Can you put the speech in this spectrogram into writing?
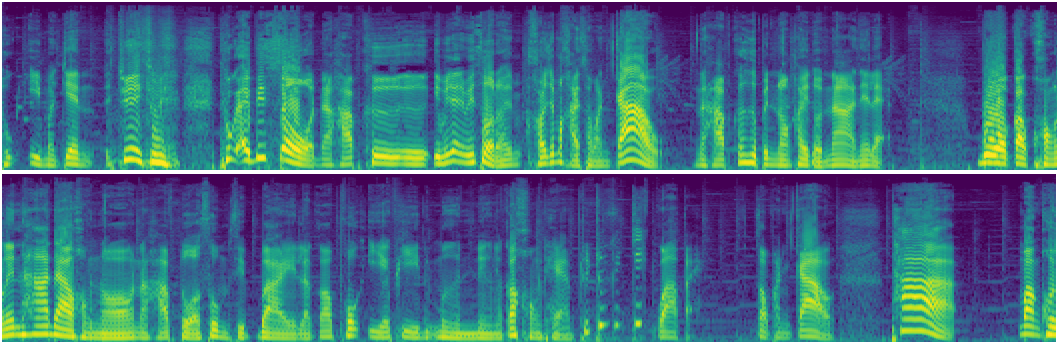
ทุกอีเมอร์เจนช่วยทุกเอพิโซดนะครับ คืออีเมอร์เจนเอพิโซดเขาจะมาขาย2,900นะครับ ก็คือเป็นน้องไคโตน่านี่แหละบวกกับของเล่น 5 ดาวของน้องนะครับ ตั๋วสุ่ม 10 ใบ แล้วก็พวก EXP หมื่นหนึ่งแล้วก็ของแถมจุ๊กๆๆว่าไป2,900ถ้า บางคน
